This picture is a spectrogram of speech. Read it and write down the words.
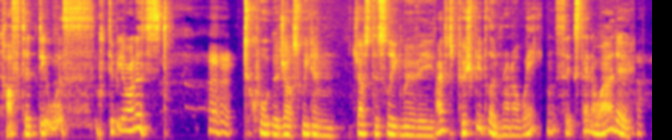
tough to deal with, to be honest. to quote the Joss Whedon Justice League movie, I just push people and run away. That's the extent of what I do.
